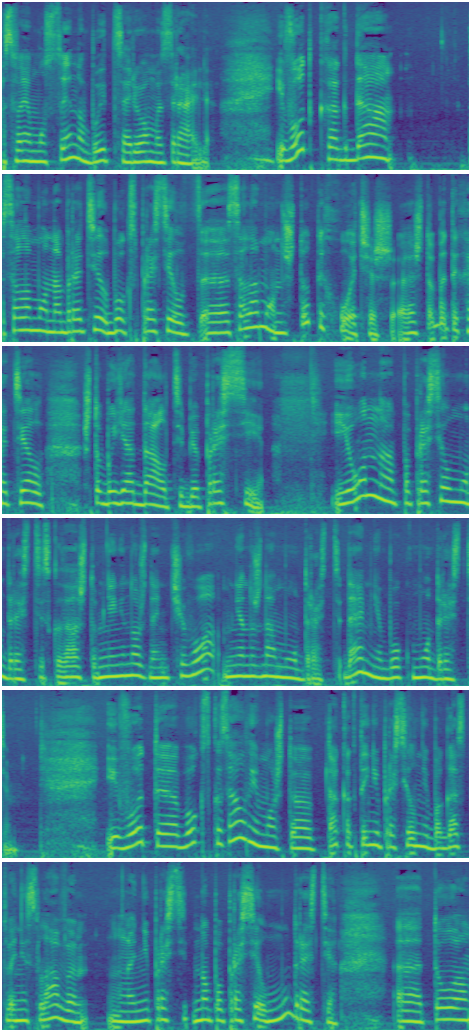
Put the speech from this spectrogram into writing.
своему сыну быть царем Израиля. И вот когда Соломон обратил, Бог спросил, «Э, Соломон, что ты хочешь? Э, что бы ты хотел, чтобы я дал тебе? Проси. И он э, попросил мудрости, сказал, что мне не нужно ничего, мне нужна мудрость. Дай мне Бог мудрости. И вот Бог сказал ему, что так как ты не просил ни богатства, ни славы, не проси, но попросил мудрости, то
